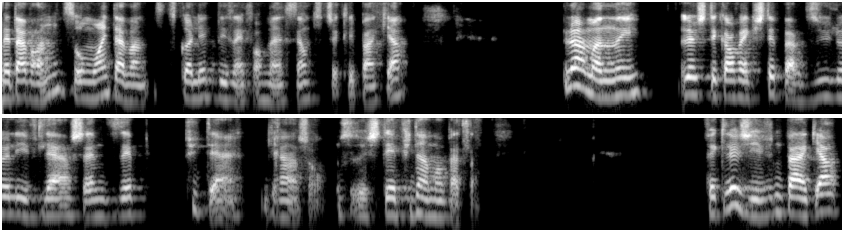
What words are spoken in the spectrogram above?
Mais tu avances, au moins tu avances. Tu collectes des informations, tu checkes les pancartes. Là, à un moment donné, là, j'étais convaincue j'étais perdue. Là, les villages, ça me disait putain, grand-chose. J'étais plus dans mon patron. Fait que là, j'ai vu une pancarte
